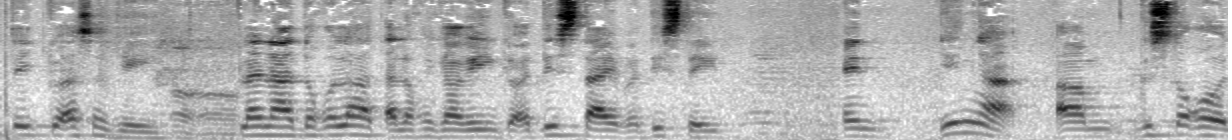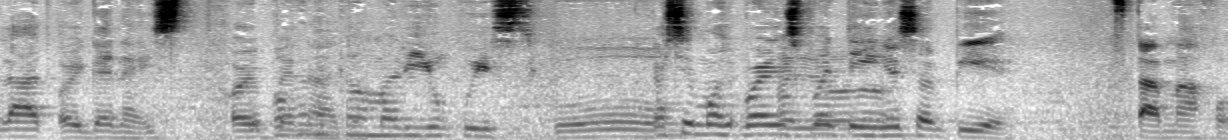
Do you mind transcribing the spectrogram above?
take ko as a J. Oo. Planado ko lahat. Alam ko yung gagawin ko at this time, at this date. And, yun nga, um, gusto ko lahat organized or O baka planado. nagkamali yung quiz ko. Kasi mo- more Ala. spontaneous ang P eh. Tama ako.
